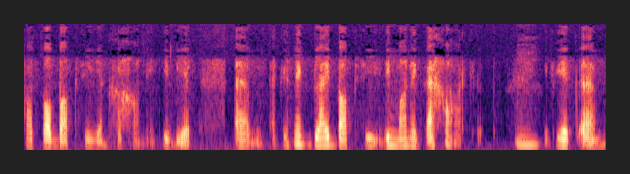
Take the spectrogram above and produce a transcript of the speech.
vat waar Babsie heen gegaan het, jy weet. Ehm um, ek is net bly Babsie die man het weggehardloop. Mm. Jy weet, ehm um,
